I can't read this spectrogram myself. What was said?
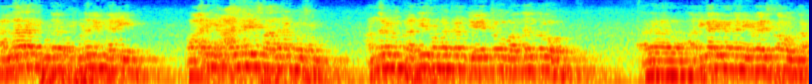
కల్లారా చూడ చూడలేం కానీ వారి ఆశయ సాధన కోసం అందరం ప్రతి సంవత్సరం జయంతో వందంతో అధికారికంగా నిర్వహిస్తూ ఉంటాం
